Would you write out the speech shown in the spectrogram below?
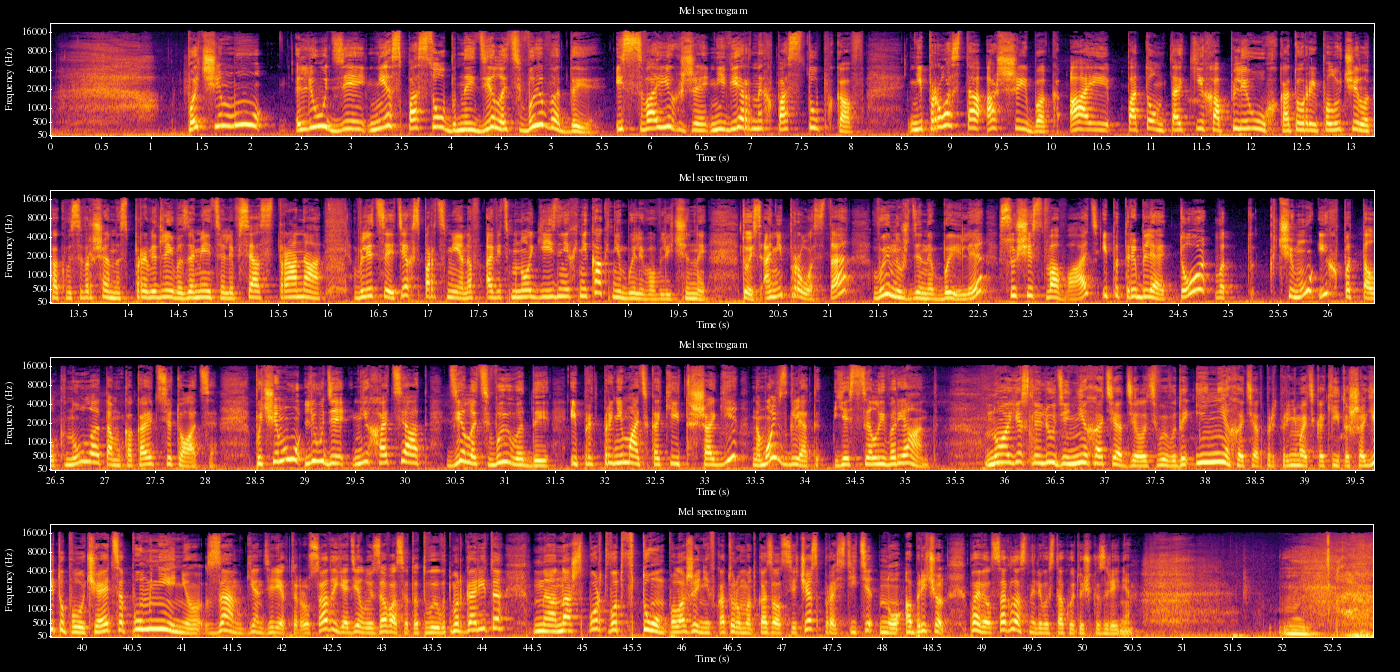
Почему люди не способны делать выводы из своих же неверных поступков, не просто ошибок, а и потом таких оплеух, которые получила, как вы совершенно справедливо заметили, вся страна в лице тех спортсменов, а ведь многие из них никак не были вовлечены. То есть они просто вынуждены были существовать и потреблять то, вот чему их подтолкнула там какая-то ситуация. Почему люди не хотят делать выводы и предпринимать какие-то шаги, на мой взгляд, есть целый вариант – ну а если люди не хотят делать выводы и не хотят предпринимать какие-то шаги, то получается, по мнению зам гендиректора Русада, я делаю за вас этот вывод, Маргарита, наш спорт вот в том положении, в котором он оказался сейчас, простите, но обречен. Павел, согласны ли вы с такой точкой зрения?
